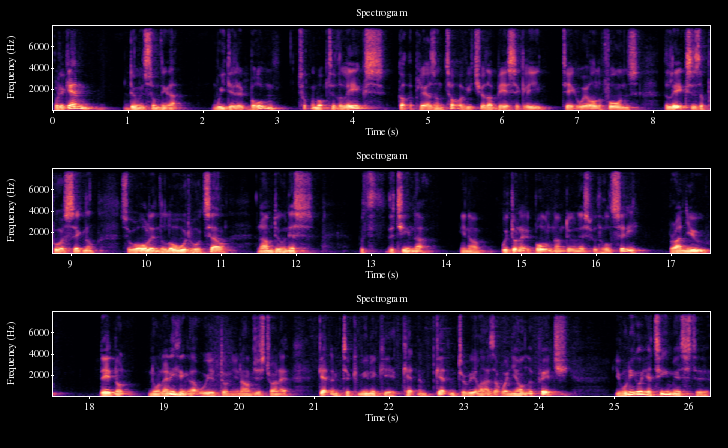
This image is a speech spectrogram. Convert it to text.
But again, doing something that we did at Bolton, took them up to the lakes, got the players on top of each other, basically take away all the phones. The lakes is a poor signal, so all in the Lowood Hotel, and I'm doing this with the team that, you know, we've done it at Bolton, I'm doing this with Hull City. Brand new they'd not known anything that we had done. You know, I'm just trying to get them to communicate, get them, get them to realise that when you're on the pitch, you've only got your teammates to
